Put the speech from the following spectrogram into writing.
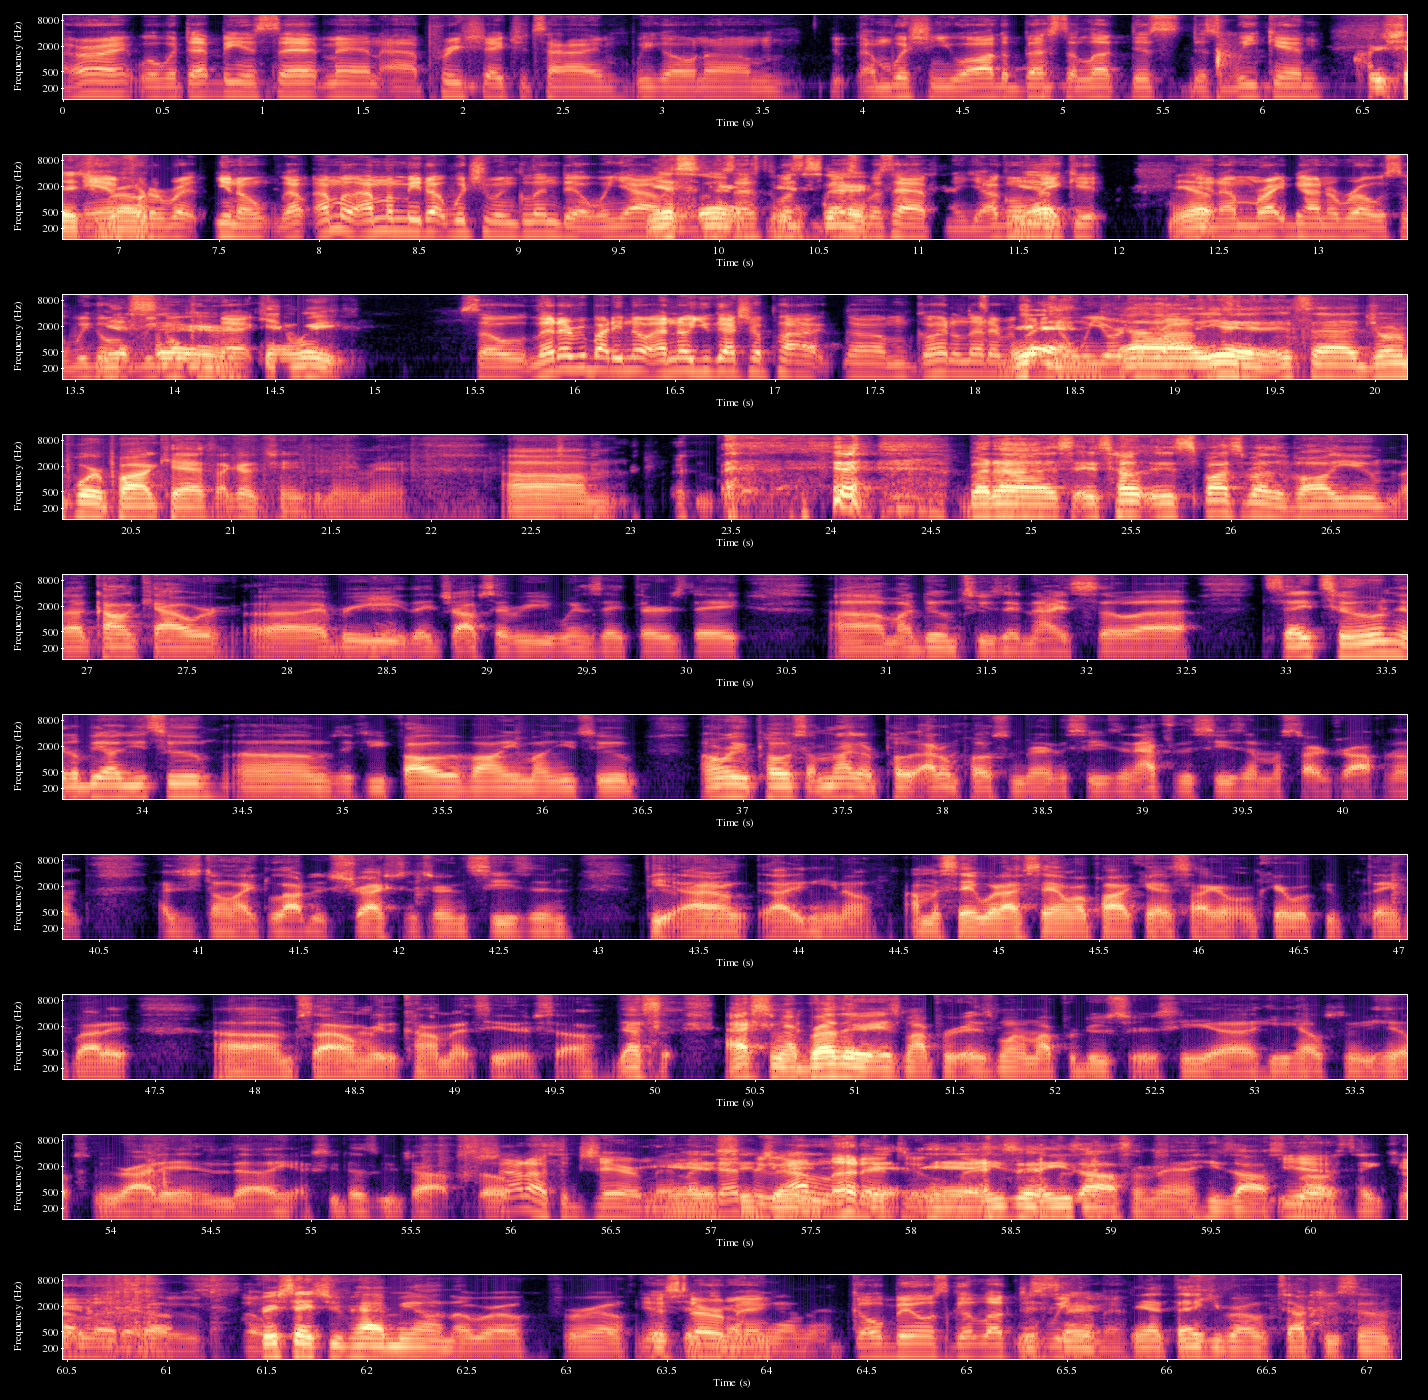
All right. Well, with that being said, man, I appreciate your time. We gonna um, I'm wishing you all the best of luck this this weekend. Appreciate you, and bro. for the re- you know, I'm gonna, I'm gonna meet up with you in Glendale when y'all. Yes, sir. That's what's yes, that's what's happening. Y'all gonna yep. make it. Yeah. And I'm right down the road, so we gonna yes, we gonna connect. Can't wait. So let everybody know. I know you got your pod. Um, go ahead and let everybody yeah, know when you're. Uh, yeah, it's a uh, Jordan Poyer podcast. I gotta change the name, man. Um, but uh, it's, it's, it's sponsored by the Volume. Uh, Colin Cowherd. Uh, every yeah. they drops every Wednesday, Thursday. Um, I do them Tuesday nights. So uh, stay tuned. It'll be on YouTube. Um, if you follow the volume on YouTube, I don't really post. I'm not gonna post. I don't post them during the season. After the season, I'm gonna start dropping them. I just don't like a lot of distractions during the season. I don't. I, you know, I'm gonna say what I say on my podcast. I don't care what people think about it. Um, so I don't read the comments either. So that's actually my brother is my is one of my producers. He uh he helps me he helps me write it and uh, he actually does a good job. So shout out to Jared, man. Yeah, like that dude, I love that dude. Yeah, he's a, he's awesome, man. He's awesome. Yeah, I take care. I love that so, dude. So, appreciate you for having me on though, bro. For real. Yes, sir, man. On, man. Go Bills. Good luck this yes, weekend, man. Yeah, thank you, bro. Talk to you soon.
